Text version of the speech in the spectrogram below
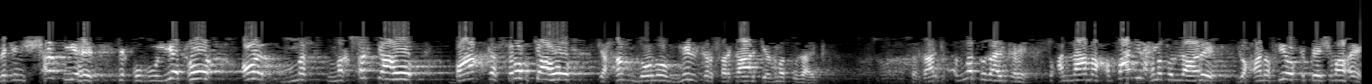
لیکن شرط یہ ہے کہ قبولیت ہو اور مقصد کیا ہو؟ بات کا سبب کیا ہو کہ ہم دونوں مل کر سرکار کی عظمت کو ظاہر کریں۔ سرکار کی عظمت کو ظاہر کریں۔ تو علامہ حفاظ رحمۃ اللہ علیہ جو حنفیوں کے پیشوا ہے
